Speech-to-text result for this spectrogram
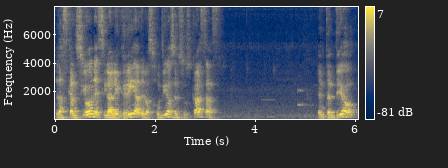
las canciones y la alegría de los judíos en sus casas, entendió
